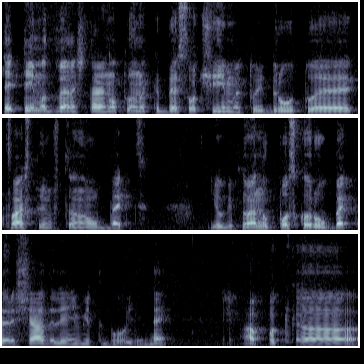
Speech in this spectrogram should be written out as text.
те, те имат две неща. Едното е на къде сочи името и другото е каква е стоеността на обект. И обикновено по-скоро обекта решава дали е mutable или не. А пък а,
